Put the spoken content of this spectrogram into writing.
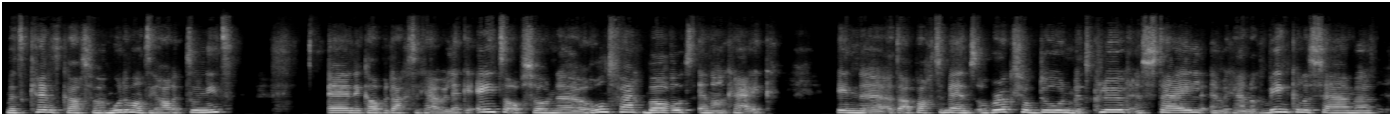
met de creditcard van mijn moeder, want die had ik toen niet. En ik had bedacht, dan gaan we lekker eten op zo'n uh, rondvaartboot. En dan ga ik in uh, het appartement een workshop doen met kleur en stijl. En we gaan nog winkelen samen.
